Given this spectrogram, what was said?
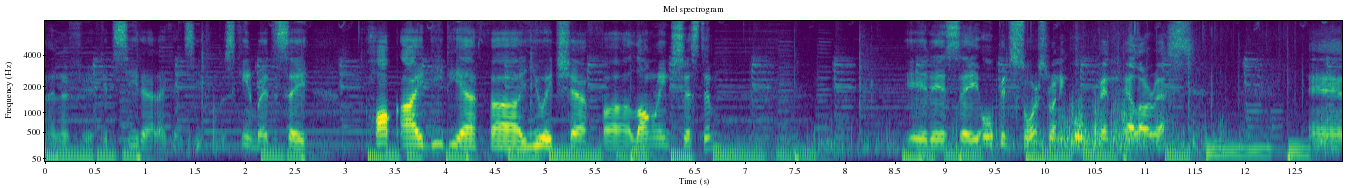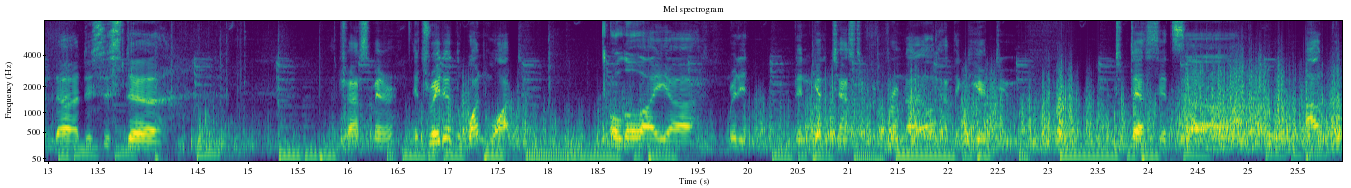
I don't know if you can see that, I can see from the screen, but it's a Hawkeye DTF uh, UHF uh, long range system. It is a open source running Open LRS, and uh, this is the transmitter. It's rated 1 watt, although I uh, really didn't get a chance to confirm that. I don't have the gear to to test its uh, output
